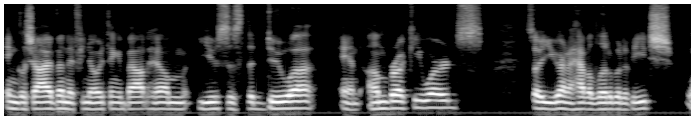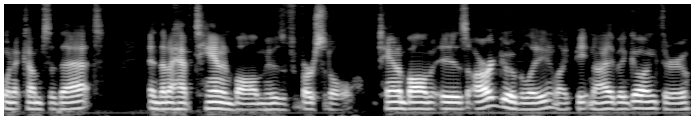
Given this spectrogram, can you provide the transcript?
English Ivan, if you know anything about him, uses the Dua and Umbra keywords. So you're going to have a little bit of each when it comes to that. And then I have Tannenbaum, who's versatile. Tannenbaum is arguably, like Pete and I have been going through,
